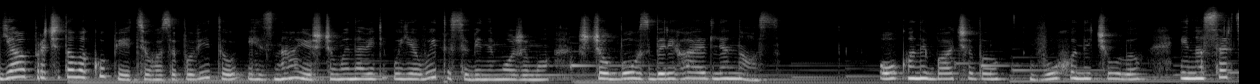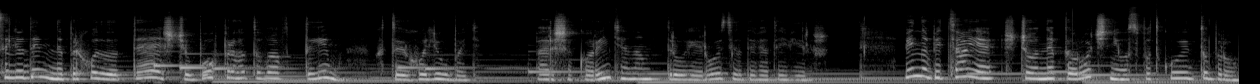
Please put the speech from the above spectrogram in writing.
Я прочитала копію цього заповіту і знаю, що ми навіть уявити собі не можемо, що Бог зберігає для нас. Око не бачило, вухо не чуло, і на серце людини не приходило те, що Бог приготував тим, хто його любить. 1 Коринтянам, 2 розділ, 9 вірш. Він обіцяє, що непорочні успадкують добро.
